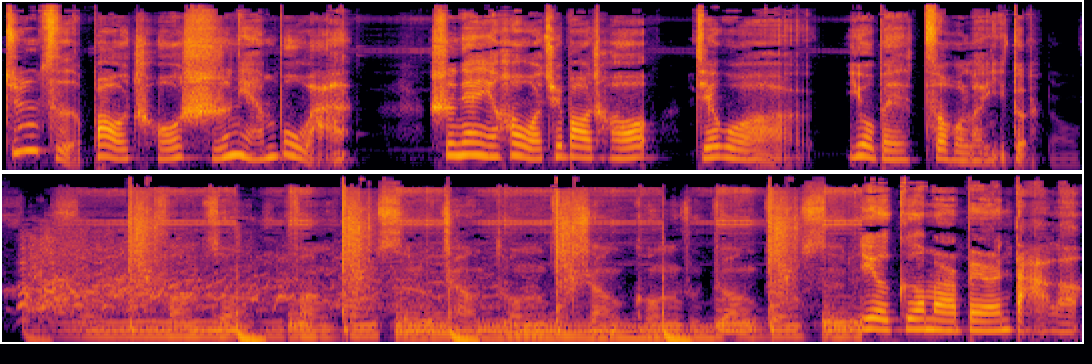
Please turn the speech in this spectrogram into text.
君子报仇，十年不晚。”十年以后我去报仇，结果又被揍了一顿。一个哥们儿被人打了，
